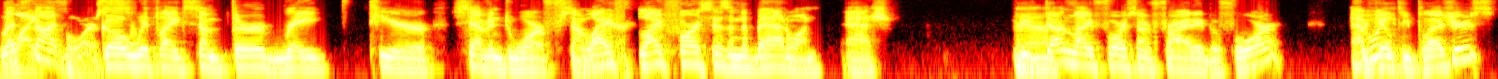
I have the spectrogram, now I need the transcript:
Let's Life not Force. go with like some third rate tier seven dwarf somewhere. Life Life Force isn't a bad one, Ash. We've Yeah. done Life Force on Friday before Have for we? guilty pleasures,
